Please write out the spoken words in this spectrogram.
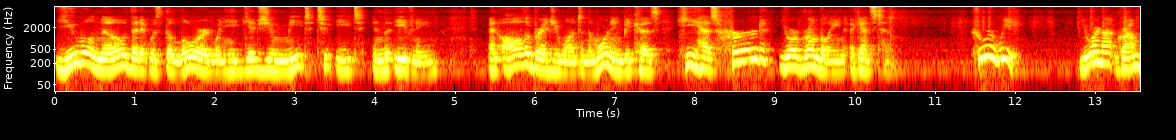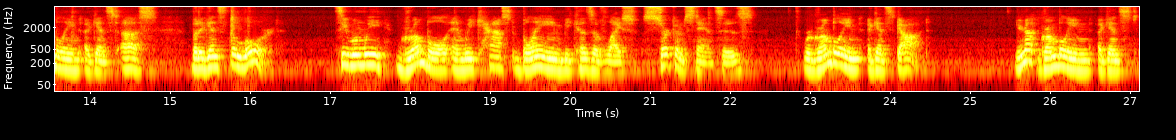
You will know that it was the Lord when he gives you meat to eat in the evening and all the bread you want in the morning, because he has heard your grumbling against him. Who are we? You are not grumbling against us, but against the Lord. See, when we grumble and we cast blame because of life's circumstances, we're grumbling against God you're not grumbling against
